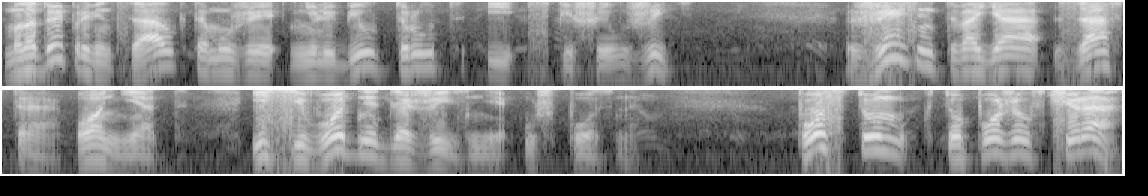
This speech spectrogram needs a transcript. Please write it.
Молодой провинциал, к тому же, не любил труд и спешил жить. Жизнь твоя завтра, о нет, и сегодня для жизни уж поздно. Постум, кто пожил вчера,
